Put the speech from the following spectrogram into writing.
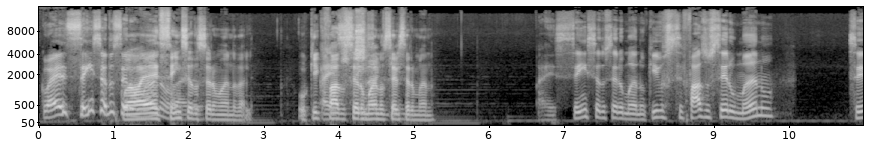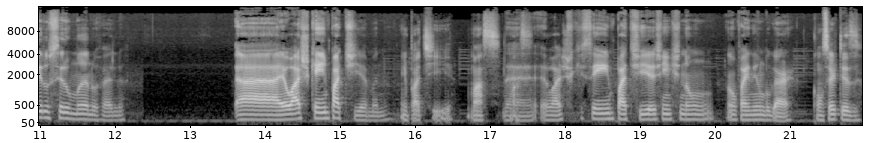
Qual é a essência do ser Qual humano? é a essência velho? do ser humano, velho? O que que A faz o ser humano ser ser humano? A essência do ser humano. O que faz o ser humano ser o ser humano, velho? Ah, eu acho que é empatia, mano. Empatia. Massa, É, massa. eu acho que sem empatia a gente não, não vai em nenhum lugar. Com certeza.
